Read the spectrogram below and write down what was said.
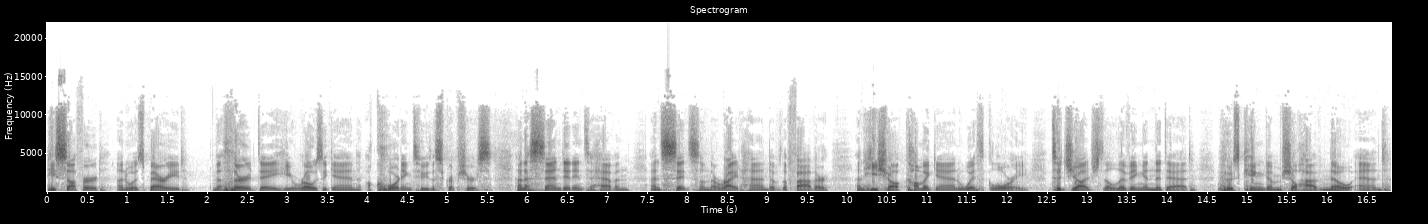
he suffered and was buried. And the third day he rose again according to the scriptures and ascended into heaven and sits on the right hand of the Father. And he shall come again with glory to judge the living and the dead, whose kingdom shall have no end.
